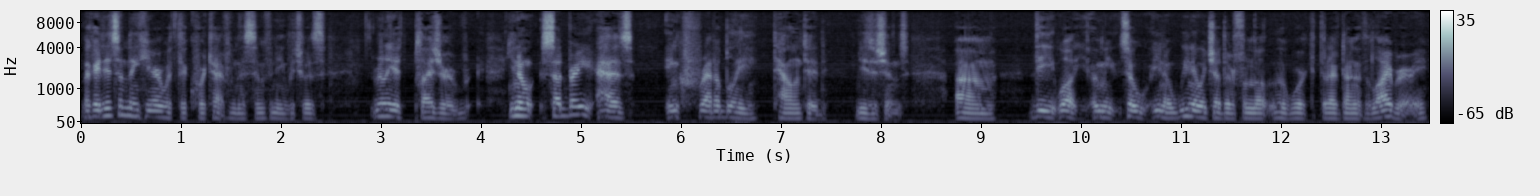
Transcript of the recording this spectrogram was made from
like I did something here with the quartet from the symphony, which was really a pleasure. You know, Sudbury has incredibly talented musicians. Um, the well, I mean, so you know, we know each other from the, the work that I've done at the library,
